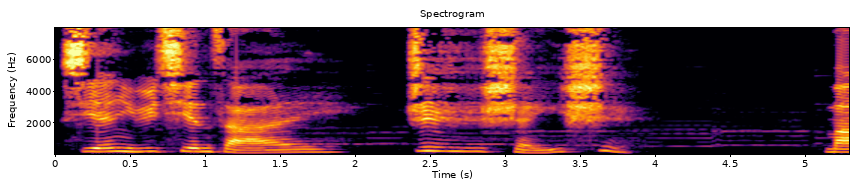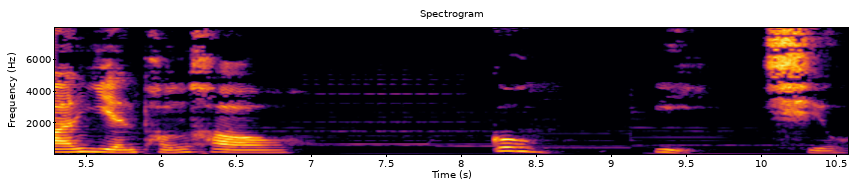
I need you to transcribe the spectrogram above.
闲余千载知谁是？满眼蓬蒿共一秋。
